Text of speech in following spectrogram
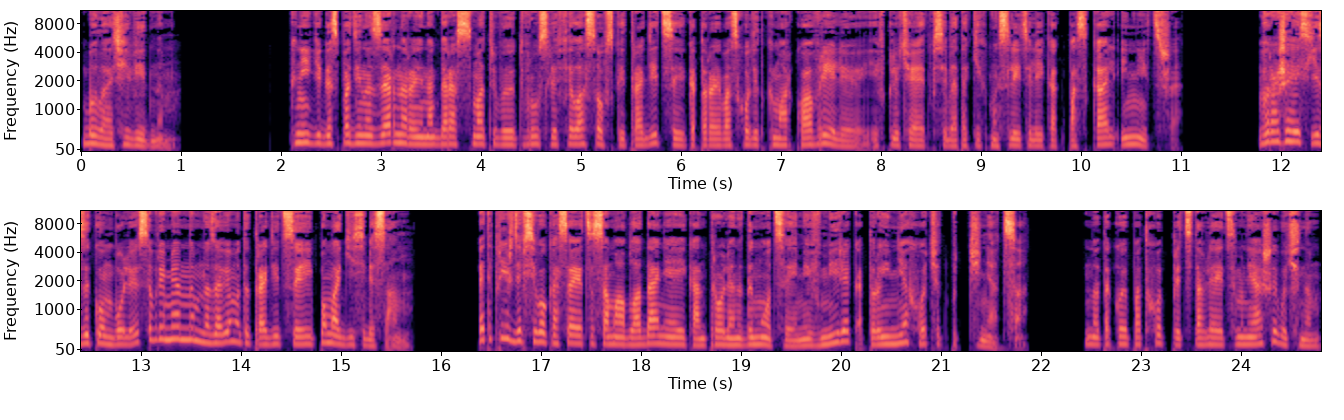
было очевидным. Книги господина Зернера иногда рассматривают в русле философской традиции, которая восходит к Марку Аврелию и включает в себя таких мыслителей, как Паскаль и Ницше. Выражаясь языком более современным, назовем это традицией «помоги себе сам». Это прежде всего касается самообладания и контроля над эмоциями в мире, который не хочет подчиняться. Но такой подход представляется мне ошибочным.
